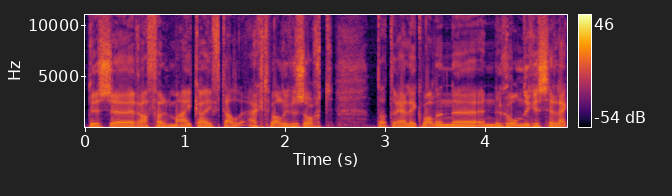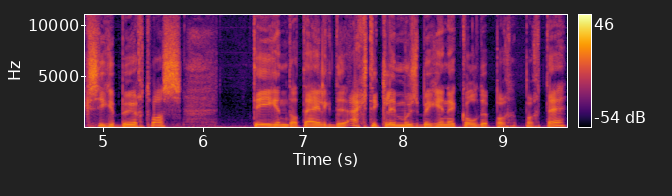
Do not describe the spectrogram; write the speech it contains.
Dus eh Rafael Maika heeft al echt wel gezorgd dat er eigenlijk wel een, eh, een grondige selectie gebeurd was. Tegen dat eigenlijk de echte klim moest beginnen, Col de Por- Portet.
